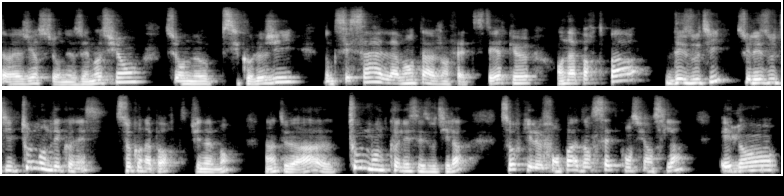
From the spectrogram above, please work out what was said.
ça va agir sur nos émotions, sur nos psychologies. Donc c'est ça l'avantage en fait, c'est-à-dire que on n'apporte pas des outils, parce que les outils, tout le monde les connaît, ceux qu'on apporte finalement. Hein, tu verras, euh, tout le monde connaît ces outils-là, sauf qu'ils ne le font pas dans cette conscience-là et dans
